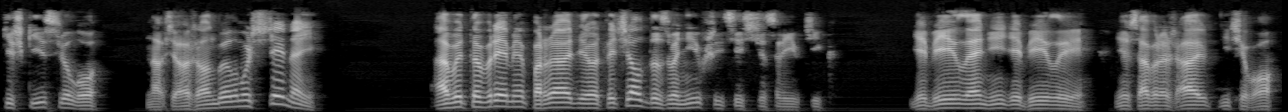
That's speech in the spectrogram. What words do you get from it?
кишки свело, но все же он был мужчиной. А в это время по радио отвечал дозвонившийся счастливчик. Дебилы они, дебилы, не соображают ничего.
